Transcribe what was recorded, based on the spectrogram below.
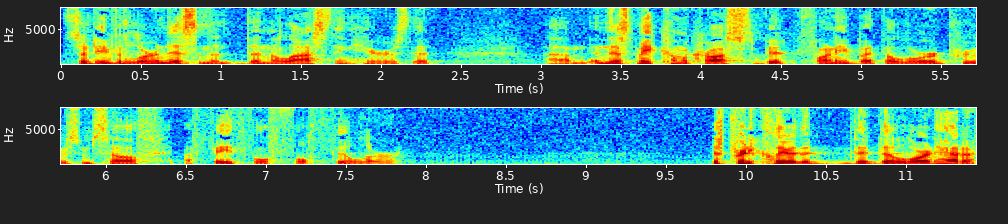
So David learned this, and then, the last thing here is that, um, and this may come across a bit funny, but the Lord proves himself a faithful fulfiller. It's pretty clear that, that the Lord had a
